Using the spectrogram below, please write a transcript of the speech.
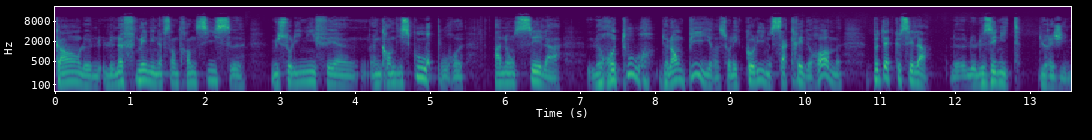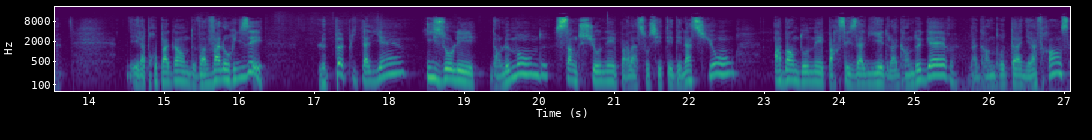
quand le, 9 mai 1936, euh, Mussolini fait un, grand discours pour euh, annoncer le retour de l'Empire sur les collines sacrées de Rome, peut-être que c'est là le zénith du régime. Et la propagande va valoriser le peuple italien, isolé dans le monde, sanctionné par la Société des Nations, abandonné par ses alliés de la Grande Guerre, la Grande-Bretagne et la France,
